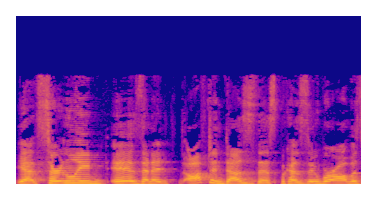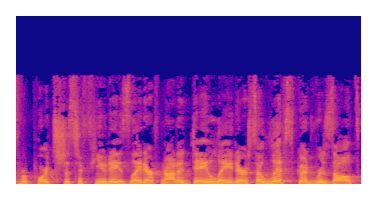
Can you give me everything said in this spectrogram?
Yeah, it certainly is. And it often does this because Uber always reports just a few days later, if not a day later. So Lyft's good results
